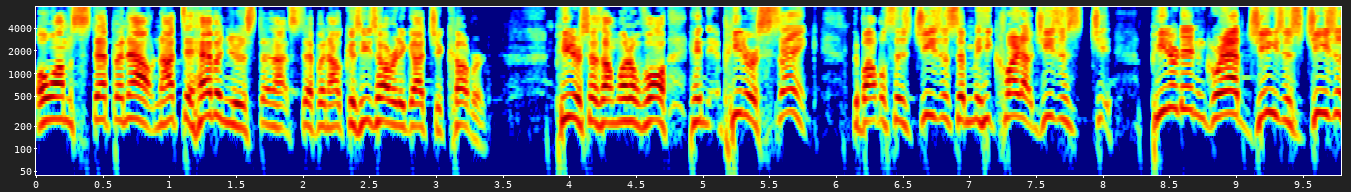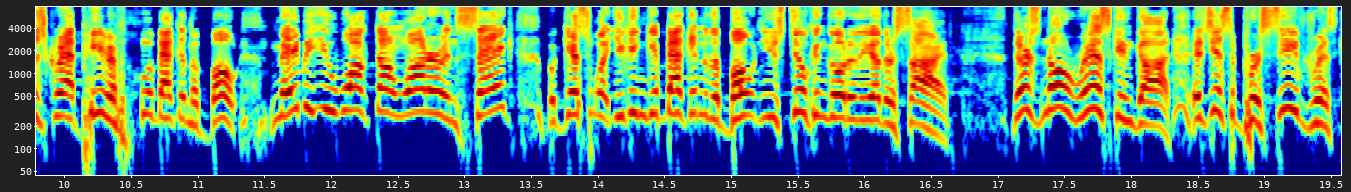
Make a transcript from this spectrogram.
Oh, I'm stepping out. Not to heaven, you're not stepping out because he's already got you covered. Peter says, I'm going to fall. And Peter sank. The Bible says, Jesus, um, he cried out, Jesus. Je-. Peter didn't grab Jesus. Jesus grabbed Peter and pulled him back in the boat. Maybe you walked on water and sank, but guess what? You can get back into the boat and you still can go to the other side. There's no risk in God. It's just a perceived risk.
